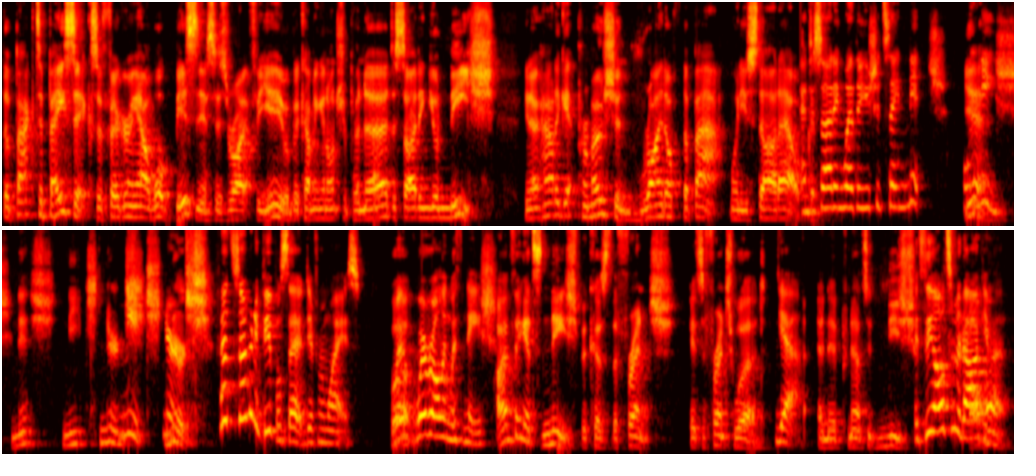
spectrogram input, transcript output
the back to basics of figuring out what business is right for you, becoming an entrepreneur, deciding your niche, you know, how to get promotion right off the bat when you start out. And deciding whether you should say niche or yeah. niche. Niche, niche, niche, Niche, niche. But so many people say it different ways. We're, we're rolling with niche. I think it's niche because the French, it's a French word. Yeah. And they pronounce it niche. It's the ultimate argument. Oh,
